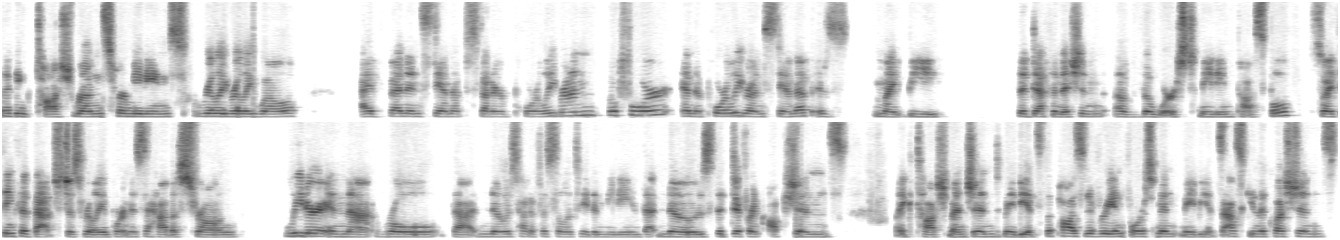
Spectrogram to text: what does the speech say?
I think Tosh runs her meetings really, really well. I've been in stand ups that are poorly run before, and a poorly run stand up is might be the definition of the worst meeting possible. So I think that that's just really important is to have a strong leader in that role that knows how to facilitate a meeting, that knows the different options. Like Tosh mentioned, maybe it's the positive reinforcement, maybe it's asking the questions,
